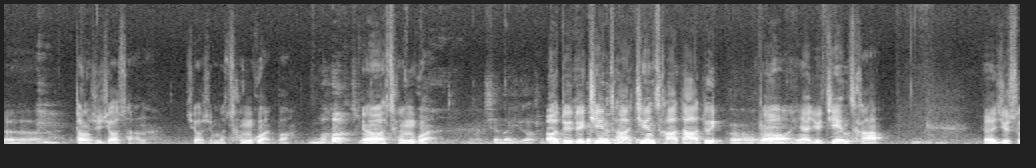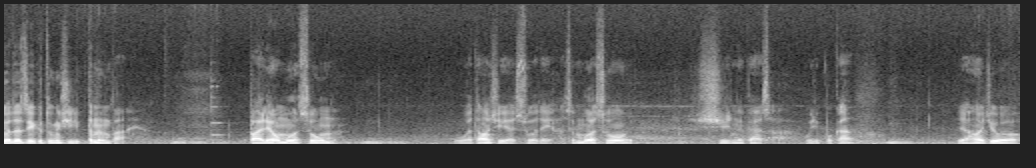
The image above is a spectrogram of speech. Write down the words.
呃，当时叫啥呢？叫什么城管吧？啊，啊，城管嗯现在也叫什么？啊，对对，监察 监察大队嗯啊，人家就监察，呃，就说的这个东西不能摆，摆了要没收嘛。我当时也说的呀，这没收是那干啥，我就不干了。然后就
